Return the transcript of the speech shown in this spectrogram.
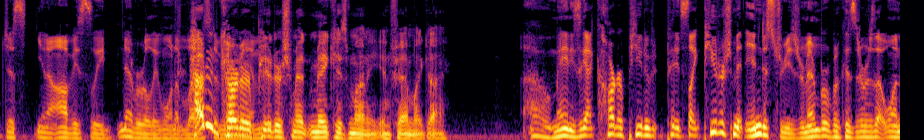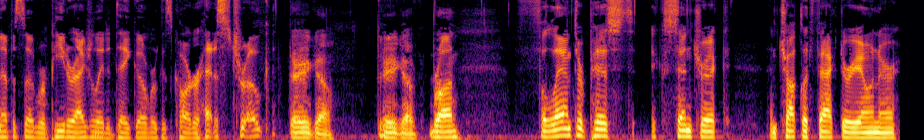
Just you know, obviously, never really wanted. How did Carter Peter Schmidt make his money in Family Guy? Oh man, he's got Carter Peter. It's like Pewterschmidt Industries. Remember because there was that one episode where Peter actually had to take over because Carter had a stroke. There you go. There you go. Ron, philanthropist, eccentric, and chocolate factory owner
